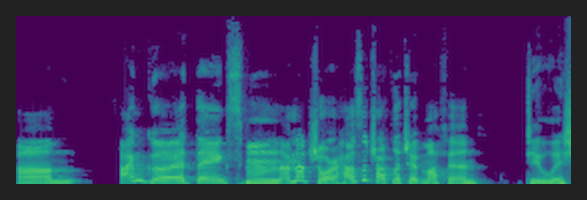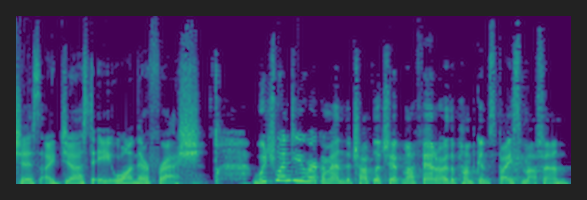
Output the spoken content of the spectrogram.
Um, I'm good. Thanks. Hmm. I'm not sure. How's the chocolate chip muffin? Delicious. I just ate one. They're fresh. Which one do you recommend? The chocolate chip muffin or the pumpkin spice muffin?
